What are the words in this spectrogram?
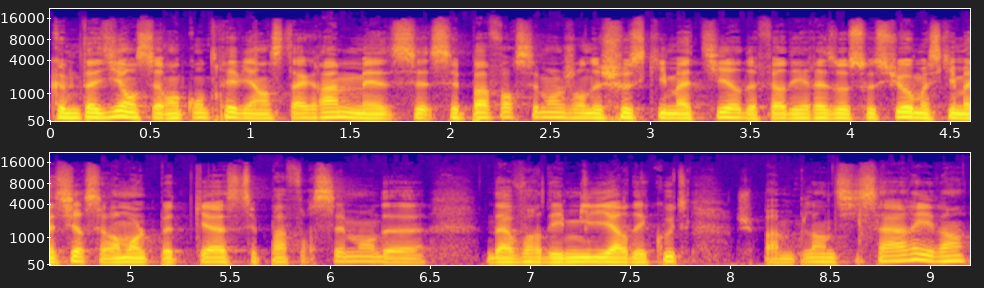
comme tu as dit, on s'est rencontrés via Instagram, mais c'est pas forcément le genre de choses qui m'attire de faire des réseaux sociaux. Moi, ce qui m'attire, c'est vraiment le podcast. C'est pas forcément d'avoir des milliards d'écoutes. Je vais pas me plaindre si ça arrive, hein,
